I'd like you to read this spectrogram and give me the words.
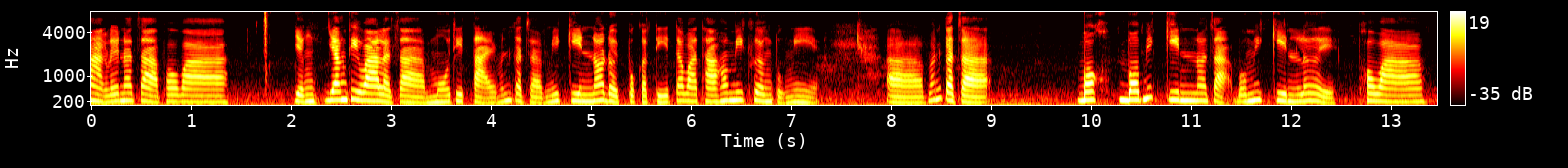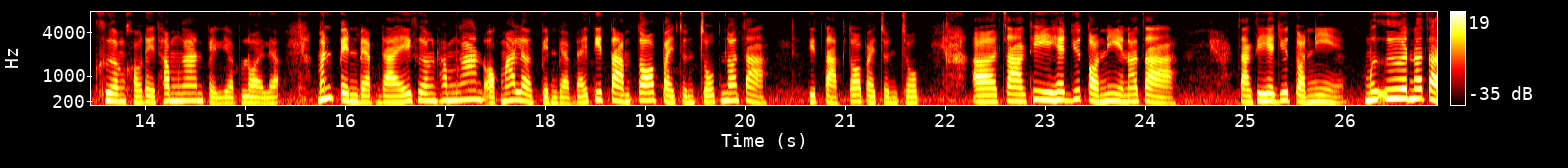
มากๆเลยนะจ๊ะเพราะว่าอย่างอยังที่ว่าล่ะจ้ะหมูที่ตายมันก็จะมีกินเนาะโดยปกติ แต่ว่าถ้าเขามีเครื่องตรงนี้อ่ามันก็จะบ่บ่มีกินเนาะจ้ะบ่มีกินเลย เพราะว่าเครื่องเขาได้ทำงานไปเรียบร้อยแล้ว มันเป็นแบบใดเครื่องทำงานออกมาแล้วเป็นแบบใดติดตามต่อไปจนจบเนาะจ้ะติดตามต่อไปจนจบจากที่เฮ็ดยู่ตอนนี้เนาะจ้ะจากที่เฮ็ดยู่ตอนนี้ มืออื่นเนาะจ้ะ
